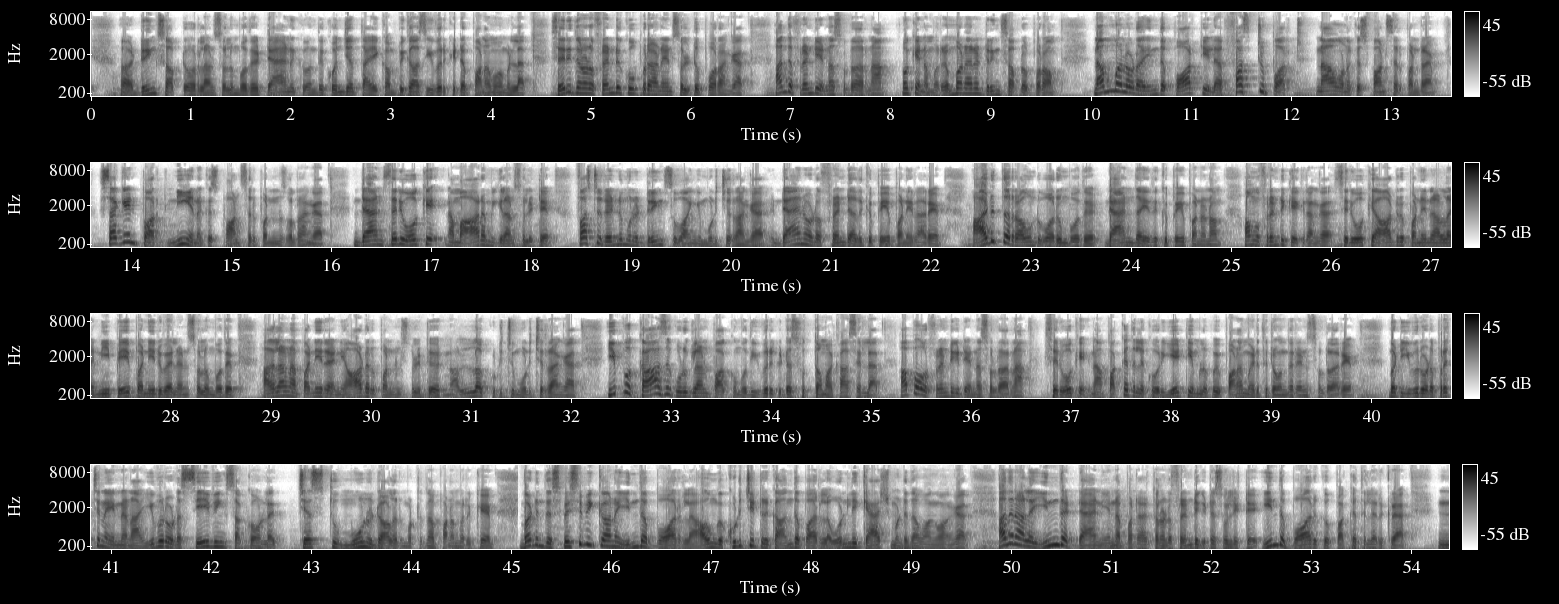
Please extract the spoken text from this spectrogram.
ட்ரிங்க் சாப்பிட்டு வரலாம்னு சொல்லும்போது டேனுக்கு வந்து கொஞ்சம் தயக்கம். பிகாஸ் இவர்கிட்ட பணமும் இல்லை. சரி தன்னோட ஃப்ரெண்டு கூப்பிட்றானேன்னு சொல்லிட்டு போறாங்க. அந்த ஃப்ரெண்டு என்ன சொல்றாருன்னா ஓகே நம்ம ரொம்ப நேரம் ட்ரிங்க் சாப்பிட போறோம். நம்மளோட இந்த பார்ட்டியில் ஃபர்ஸ்ட் பார்ட் நான் உனக்கு ஸ்பான்சர் பண்ணுறேன் செகண்ட் பார்ட் நீ எனக்கு ஸ்பான்சர் பண்ணுன்னு சொல்கிறாங்க டேன் சரி ஓகே நம்ம ஆரம்பிக்கலாம்னு சொல்லிட்டு ஃபர்ஸ்ட் ரெண்டு மூணு ட்ரிங்க்ஸ் வாங்கி முடிச்சிடுறாங்க. டேனோட ஃப்ரெண்ட் அதுக்கு பே பண்ணிடுறாரு. அடுத்த ரவுண்ட் வரும்போது டேன் தான் இதுக்கு பே பண்ணணும். அவங்க ஃப்ரெண்டு கேட்குறாங்க சரி ஓகே ஆர்டர் பண்ணினால நீ பே பண்ணிடுவேலன்னு சொல்லும்போது அதெல்லாம் நான் பண்ணிடுறேன் நீ ஆர்டர் பண்ணுன்னு சொல்லிட்டு நல்லா குடிச்சு முடிச்சிடுறாங்க. இப்போ காசு கொடுக்கலான்னு பார்க்கும்போது இவர்கிட்ட சுத்தமாக காசு இல்லை. அப்போ ஒரு ஃப்ரெண்டு கிட்ட என்ன சொல்கிறாருன்னா சரி ஓகே நான் பக்கத்தில் இருக்க ஒரு ஏடிஎம்ல போய் பணம் எடுத்துகிட்டு வந்துடுறேன்னு சொல்கிறாரு பட் இவரோட பிரச்சனை என்னன்னா இவரோட சேவிங்ஸ் அக்கௌண்ட்ல ஜஸ்ட் மூணு டாலர் மட்டும் தான் பணம் இருக்கு. பட் இந்த ஸ்பெசிஃபிக்கான இந்த பார்ல அவங்க குடிச்சிட்டு இருக்க அந்த பார்ல ஒன்லி கேஷ் மட்டும் தான் வாங்குவாங்க. அதனால இந்த டேன் என்ன பண்றாரு? தன்னோட ஃப்ரெண்டு கிட்ட சொல்லிட்டு இந்த பாருக்கு பக்கத்தில் இருக்கிற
